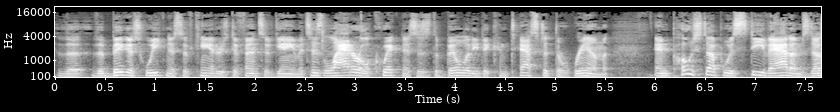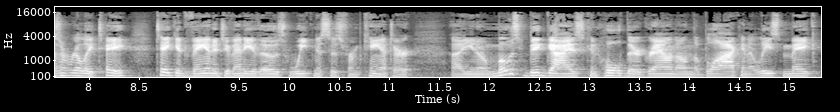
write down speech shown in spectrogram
the, the biggest weakness of Kanter's defensive game. It's his lateral quickness, his ability to contest at the rim and post up with Steve Adams doesn't really take take advantage of any of those weaknesses from Kanter. Uh, you know, most big guys can hold their ground on the block and at least make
